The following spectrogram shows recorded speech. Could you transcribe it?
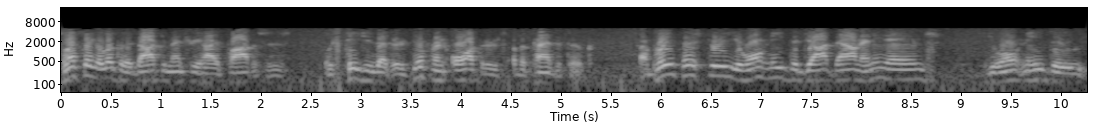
So let's take a look at the documentary hypothesis, which teaches that there are different authors of the Pentateuch. A brief history, you won't need to jot down any names. You won't need to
